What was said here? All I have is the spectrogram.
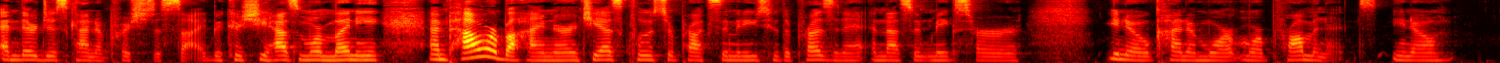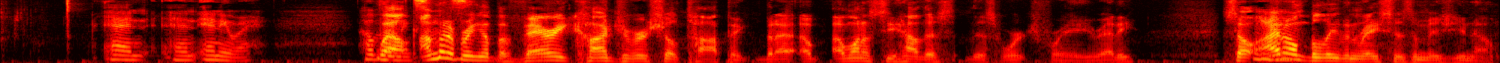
and they're just kind of pushed aside because she has more money and power behind her, and she has closer proximity to the president, and that's what makes her, you know, kind of more more prominent, you know. And and anyway, hope well, I'm going to bring up a very controversial topic, but I, I, I want to see how this, this works for you. You ready? So I Mhm. don't believe in racism, as you know.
